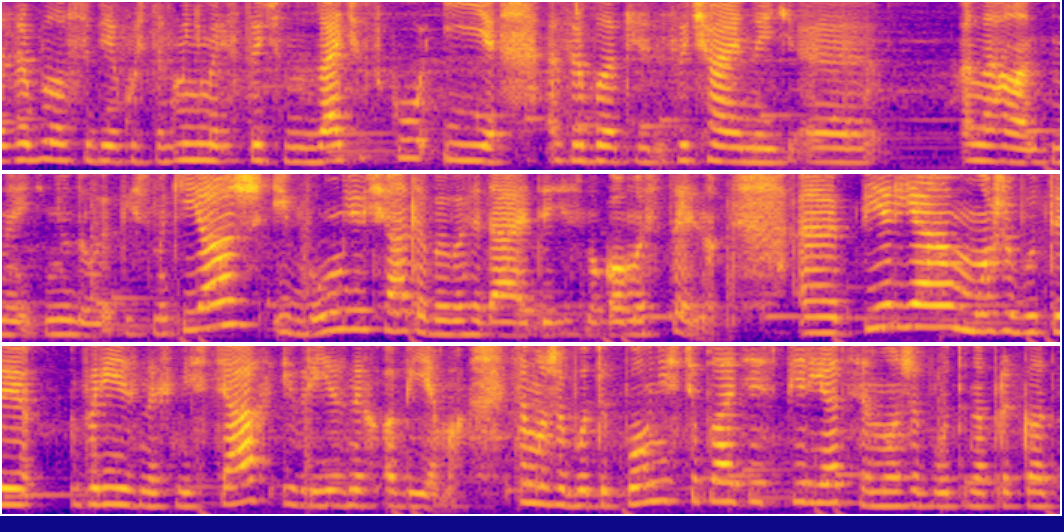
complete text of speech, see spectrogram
Е, Зробила собі якусь там мінімалістичну зачіску і зробила якийсь звичайний. е, Елегантний нюдовий якийсь макіяж, і бум, дівчата, ви виглядаєте зі смаком і стильно. Пір'я може бути в різних місцях і в різних об'ємах. Це може бути повністю плаття з пір'я, це може бути, наприклад,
